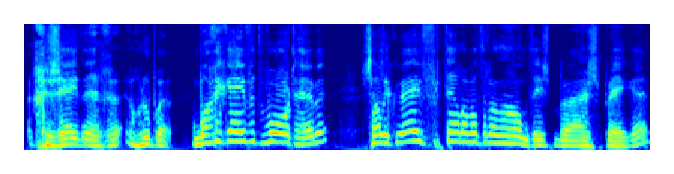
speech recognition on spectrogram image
gezeten en geroepen... mag ik even het woord hebben? Zal ik u even vertellen wat er aan de hand is, bij wijze van spreken?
